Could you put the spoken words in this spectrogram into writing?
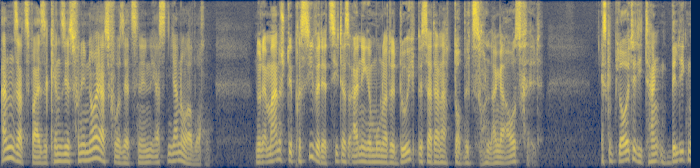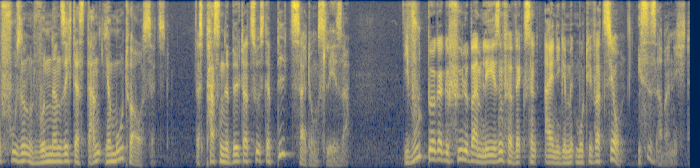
Ansatzweise kennen Sie es von den Neujahrsvorsätzen in den ersten Januarwochen. Nur der manisch-depressive, der zieht das einige Monate durch, bis er danach doppelt so lange ausfällt. Es gibt Leute, die tanken billigen Fuseln und wundern sich, dass dann ihr Motor aussetzt. Das passende Bild dazu ist der Bildzeitungsleser. Die Wutbürgergefühle beim Lesen verwechseln einige mit Motivation. Ist es aber nicht.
